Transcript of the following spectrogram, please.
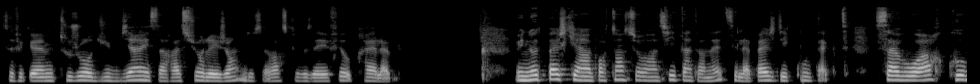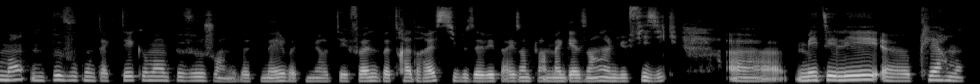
Ça fait quand même toujours du bien et ça rassure les gens de savoir ce que vous avez fait au préalable. Une autre page qui est importante sur un site internet, c'est la page des contacts. Savoir comment on peut vous contacter, comment on peut vous joindre, votre mail, votre numéro de téléphone, votre adresse, si vous avez par exemple un magasin, un lieu physique, euh, mettez-les euh, clairement.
